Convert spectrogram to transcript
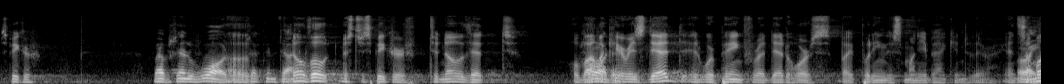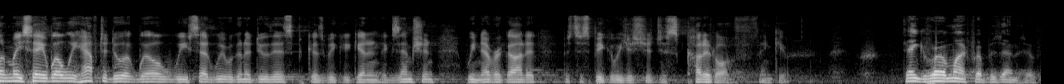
Speaker. Representative Ward, Uh, second time. No vote, Mr. Speaker, to know that Obamacare is dead and we're paying for a dead horse by putting this money back into there. And All right. someone may say, well, we have to do it. Well, we said we were going to do this because we could get an exemption. We never got it. Mr. Speaker, we just should just cut it off. Thank you. Thank you very much, Representative.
